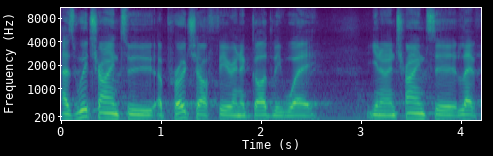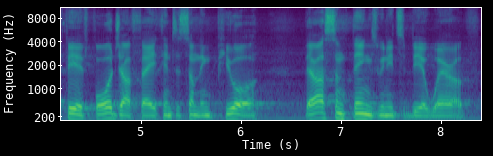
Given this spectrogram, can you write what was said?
as we're trying to approach our fear in a godly way, you know, and trying to let fear forge our faith into something pure, there are some things we need to be aware of.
